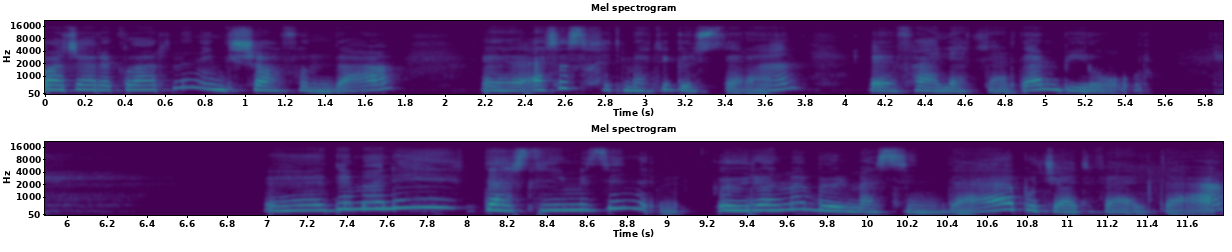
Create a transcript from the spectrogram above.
bacarıqlarının inkişafında əsas xidməti göstərən fəaliyyətlərdən biri olur. Deməli, dərsliyimizin öyrənmə bölməsində bu cədvəldə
